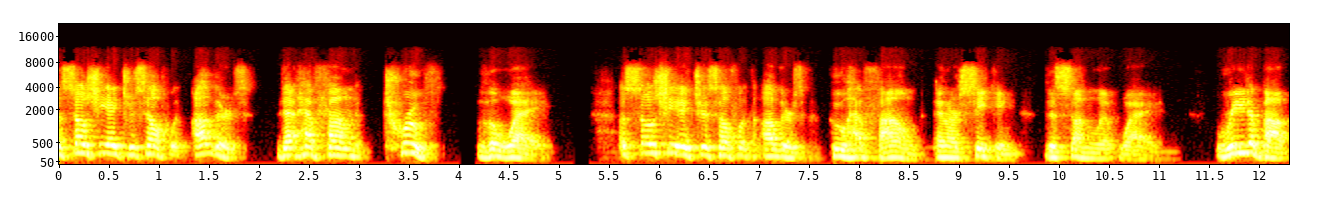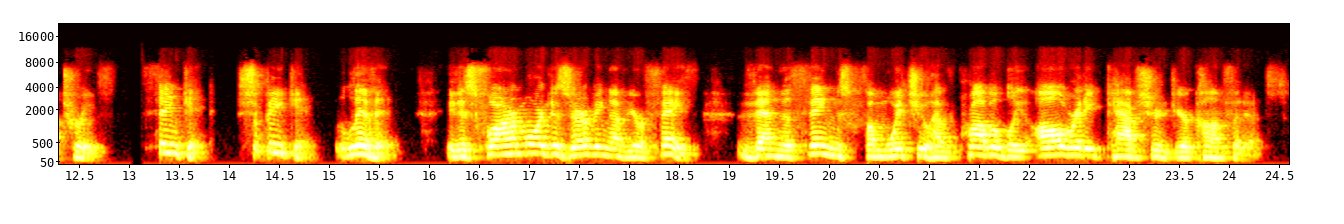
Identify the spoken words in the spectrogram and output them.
Associate yourself with others that have found truth the way. Associate yourself with others who have found and are seeking the sunlit way. Read about truth, think it, speak it, live it. It is far more deserving of your faith than the things from which you have probably already captured your confidence.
